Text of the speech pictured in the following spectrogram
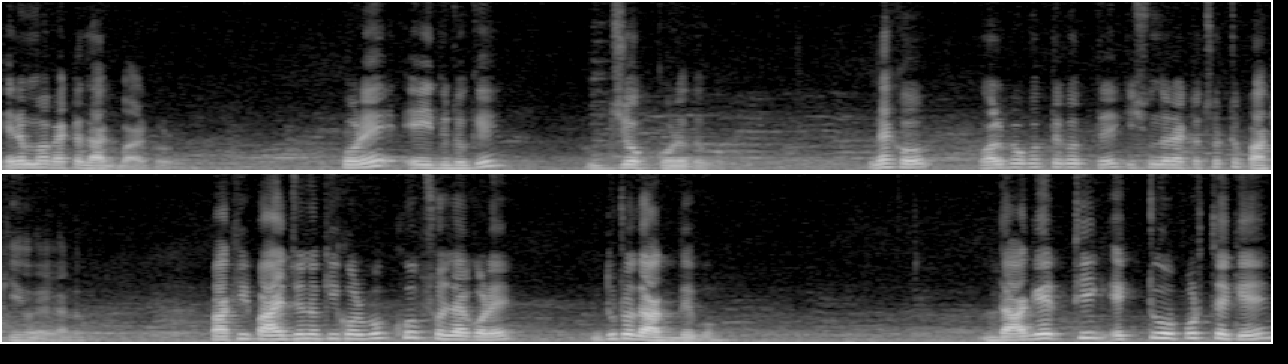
এরমভাবে একটা দাগ বার করব। করে এই দুটোকে যোগ করে দেব। দেখো, গল্প করতে করতে কি সুন্দর একটা ছোট্ট পাখি হয়ে গেল। পাখির পায়ের জন্য কি করব? খুব সোজা করে দুটো দাগ দেব। দাগের ঠিক একটু ওপর থেকে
